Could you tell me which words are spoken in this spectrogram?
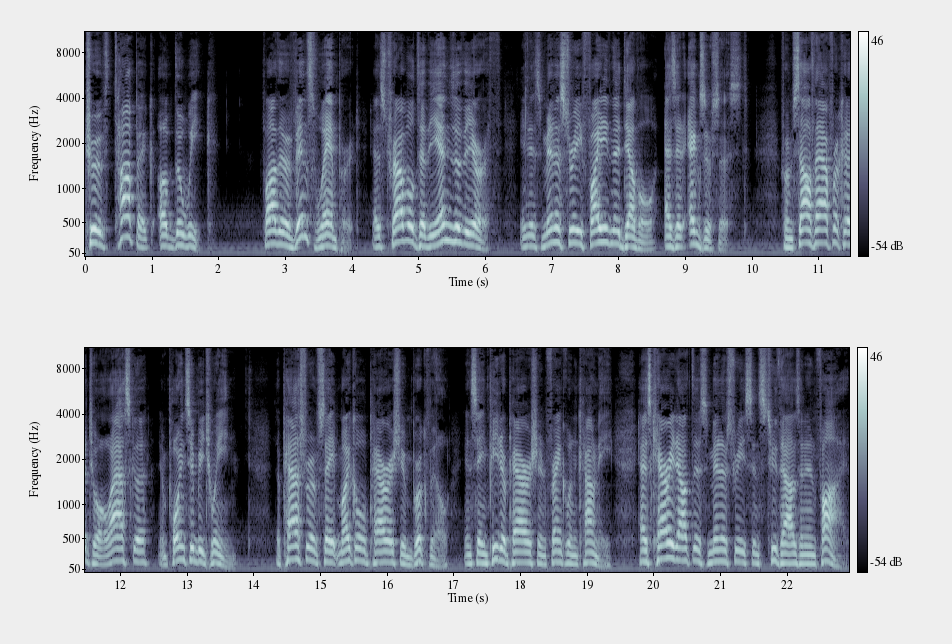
Truth topic of the week. Father Vince Lampert has traveled to the ends of the earth in his ministry fighting the devil as an exorcist, from South Africa to Alaska and points in between. The pastor of St. Michael Parish in Brookville and St. Peter Parish in Franklin County has carried out this ministry since 2005.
